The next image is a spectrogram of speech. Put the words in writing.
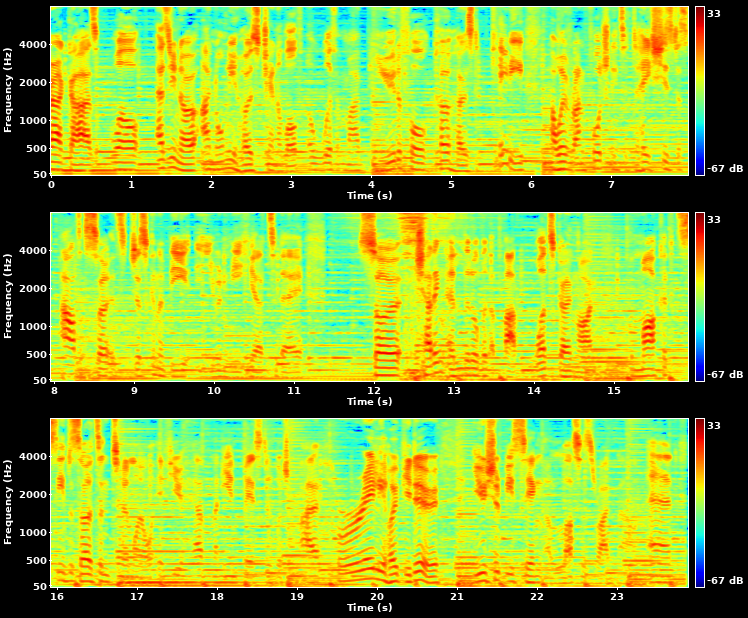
All right, guys. Well, as you know, I normally host Chain of Wealth with my beautiful co host, Katie. However, unfortunately, today she's just out, so it's just going to be you and me here today. So, chatting a little bit about what's going on. The market seems as though it's in turmoil. If you have money invested, which I really hope you do, you should be seeing losses right now. And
